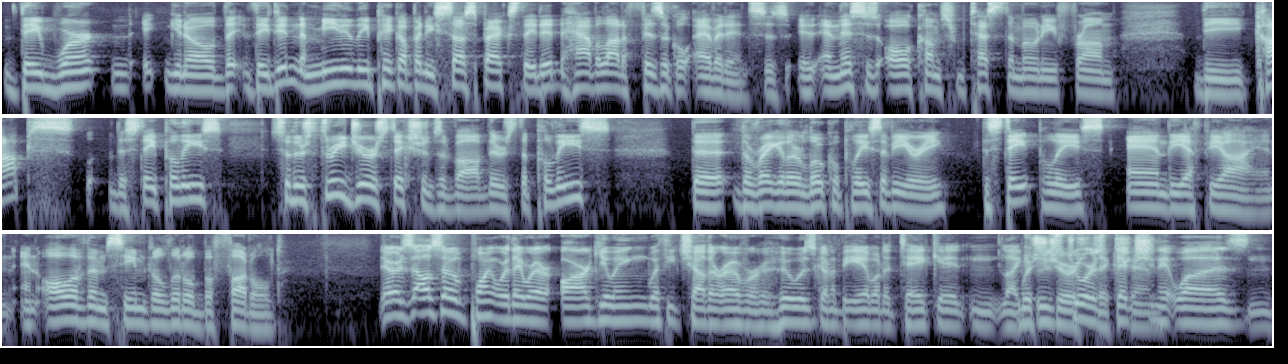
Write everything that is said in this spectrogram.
They weren't, you know, they, they didn't immediately pick up any suspects. They didn't have a lot of physical evidence. And this is all comes from testimony from the cops, the state police. So there's three jurisdictions involved. There's the police, the the regular local police of Erie, the state police, and the FBI. And, and all of them seemed a little befuddled. There was also a point where they were arguing with each other over who was going to be able to take it and like Which whose jurisdiction. jurisdiction it was and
